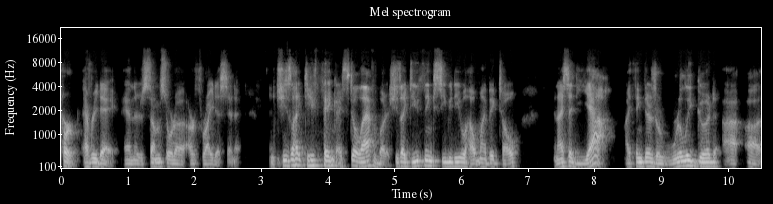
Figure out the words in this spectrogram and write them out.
hurt every day and there's some sort of arthritis in it. And she's like do you think i still laugh about it she's like do you think cbd will help my big toe? And i said yeah i think there's a really good uh, uh,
